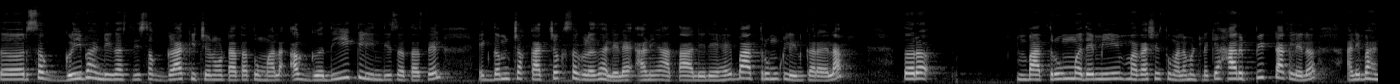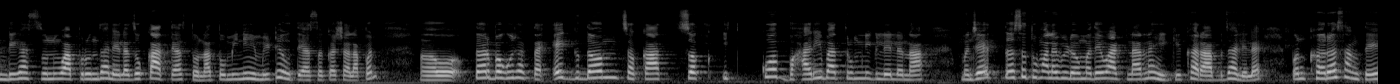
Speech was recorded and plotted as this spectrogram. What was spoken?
तर सगळी भांडी घासली सगळा किचन ओटा आता तुम्हाला अगदी क्लीन दिसत असेल. एकदम चकाचक सगळं झालेलं आहे आणि आता आलेले आहे बाथरूम क्लीन करायला. तर बाथरूममध्ये मी मगाशीच तुम्हाला म्हटलं की हार्पिक टाकलेलं आणि भांडी घासून वापरून झालेला जो कात्या असतो ना तो मी नेहमी ठेवते असं कशाला पण. तर बघू शकता एकदम चकाचक इतकं भारी बाथरूम निघलेलं ना म्हणजे तसं तुम्हाला व्हिडिओमध्ये वाटणार नाही की खराब झालेलं आहे. पण खरं सांगते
